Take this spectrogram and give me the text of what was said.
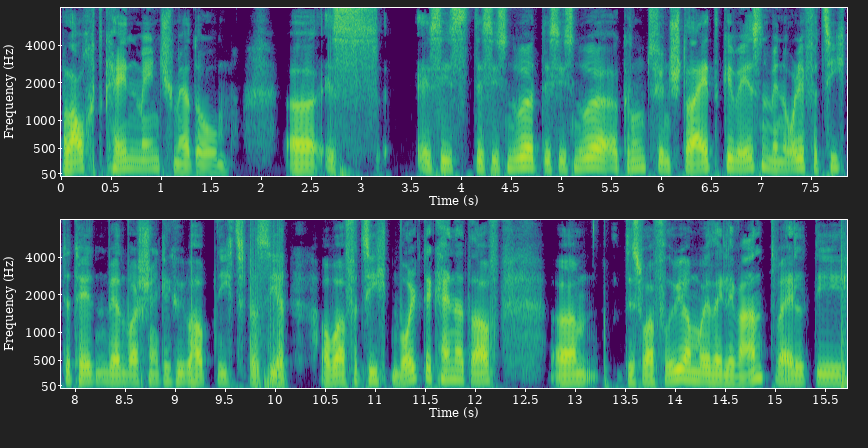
braucht kein Mensch mehr da oben. Äh, es, es ist, das ist nur, das ist nur ein Grund für einen Streit gewesen. Wenn alle verzichtet hätten, wären wahrscheinlich überhaupt nichts passiert. Aber verzichten wollte keiner drauf. Ähm, das war früher mal relevant, weil die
